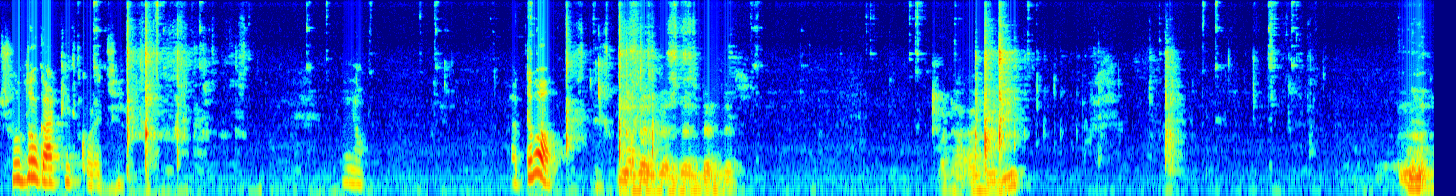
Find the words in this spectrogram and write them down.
শুধু গাঠি করেছি। দেবো? না ব্যাস ব্যাস ব্যাস ব্যাস ব্যাস। ঢাকা দিয়ে দিই। No.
